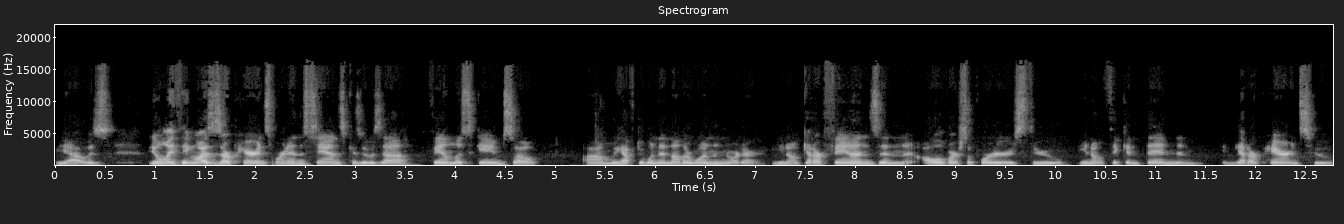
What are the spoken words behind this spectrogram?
yeah, it was. The only thing was, is our parents weren't in the stands because it was a fanless game. So um, we have to win another one in order, you know, get our fans and all of our supporters through, you know, thick and thin, and, and get our parents who,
